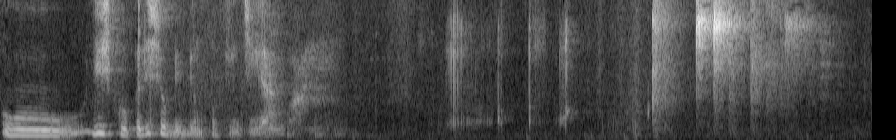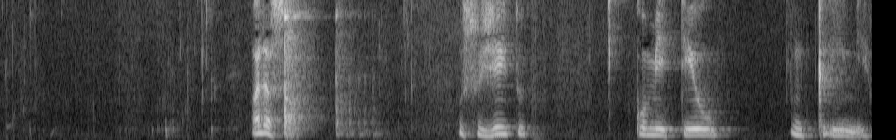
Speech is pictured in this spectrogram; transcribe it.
o. Desculpa, deixa eu beber um pouquinho de água. Olha só, o sujeito cometeu um crime.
